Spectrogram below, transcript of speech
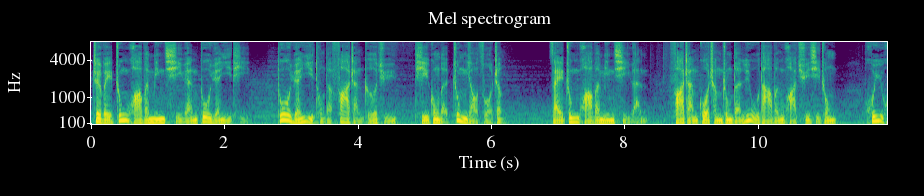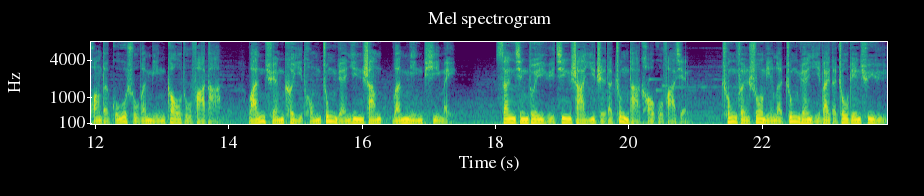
这为中华文明起源多元一体、多元一统的发展格局提供了重要佐证。在中华文明起源发展过程中的六大文化区系中，辉煌的古蜀文明高度发达，完全可以同中原殷商文明媲美。三星堆与金沙遗址的重大考古发现，充分说明了中原以外的周边区域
